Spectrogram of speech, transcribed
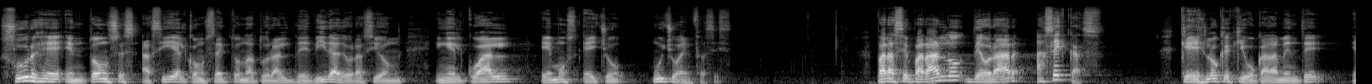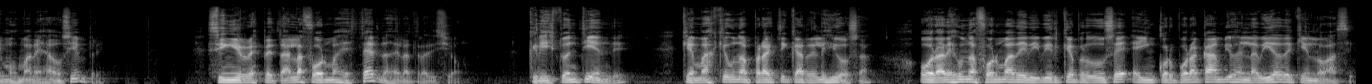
Surge entonces así el concepto natural de vida de oración en el cual hemos hecho mucho énfasis. Para separarlo de orar a secas, que es lo que equivocadamente hemos manejado siempre, sin irrespetar las formas externas de la tradición. Cristo entiende que más que una práctica religiosa, Orar es una forma de vivir que produce e incorpora cambios en la vida de quien lo hace.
